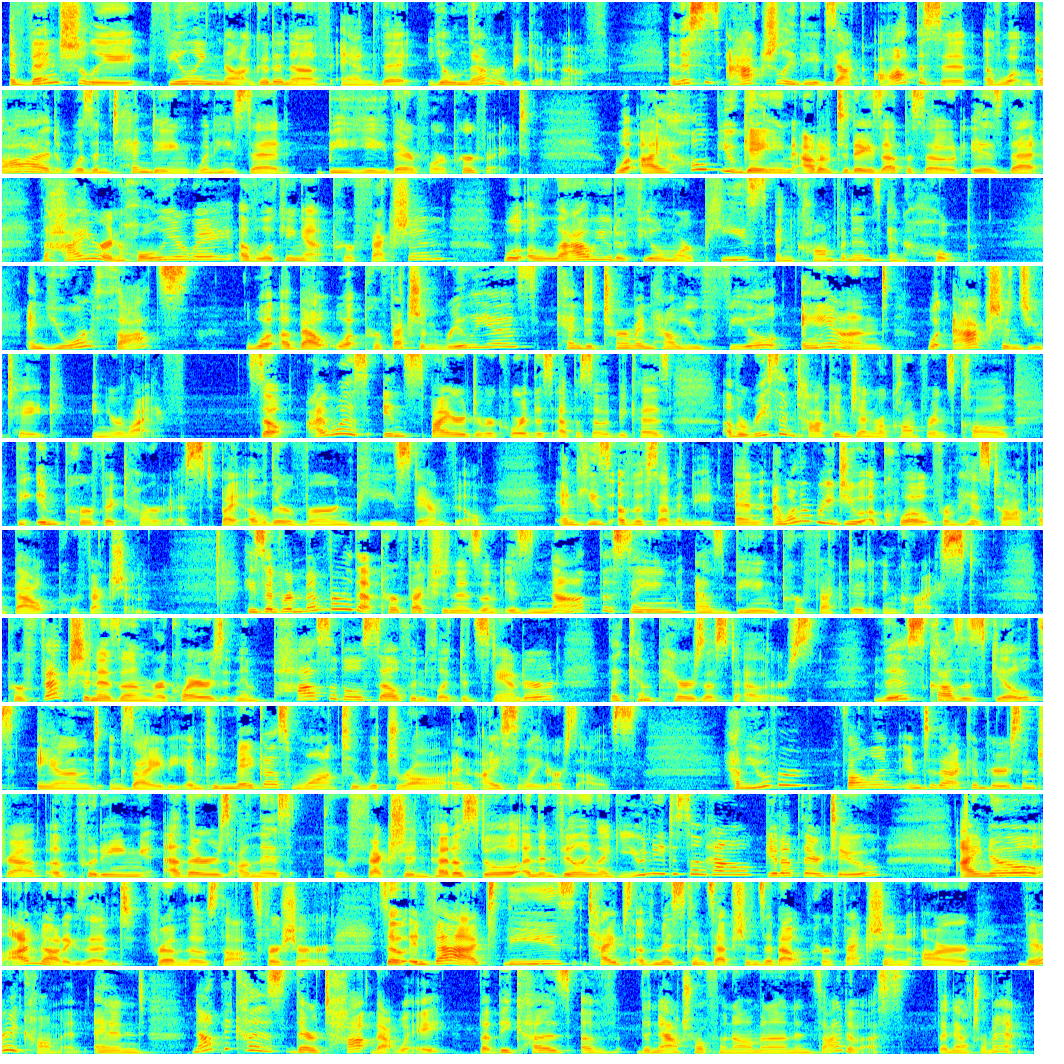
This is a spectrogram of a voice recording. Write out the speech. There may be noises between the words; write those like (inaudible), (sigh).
Eventually, feeling not good enough and that you'll never be good enough. And this is actually the exact opposite of what God was intending when He said, Be ye therefore perfect. What I hope you gain out of today's episode is that the higher and holier way of looking at perfection will allow you to feel more peace and confidence and hope. And your thoughts what, about what perfection really is can determine how you feel and what actions you take in your life. So, I was inspired to record this episode because of a recent talk in General Conference called The Imperfect Harvest by Elder Vern P. Stanfill. And he's of the 70. And I want to read you a quote from his talk about perfection. He said, Remember that perfectionism is not the same as being perfected in Christ. Perfectionism requires an impossible self inflicted standard that compares us to others. This causes guilt and anxiety and can make us want to withdraw and isolate ourselves. Have you ever fallen into that comparison trap of putting others on this perfection pedestal and then feeling like you need to somehow get up there too? I know I'm not exempt from those thoughts for sure. So, in fact, these types of misconceptions about perfection are very common and not because they're taught that way, but because of the natural phenomenon inside of us, the natural man.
